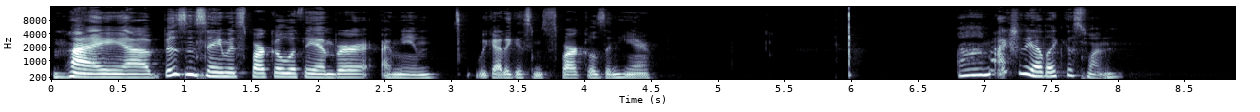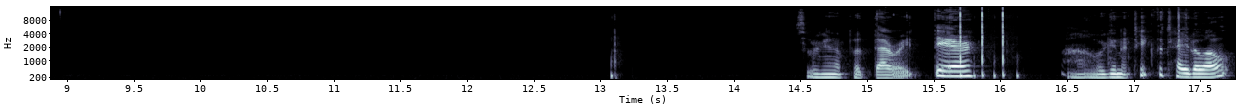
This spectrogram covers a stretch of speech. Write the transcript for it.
My uh, business name is Sparkle with Amber. I mean, we got to get some sparkles in here. Um, actually, I like this one. So we're going to put that right there. Uh, we're going to take the title out.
